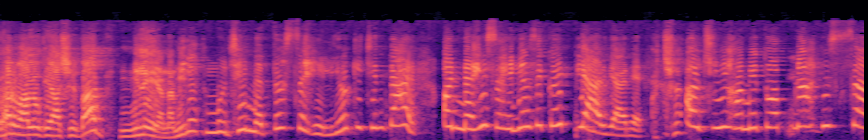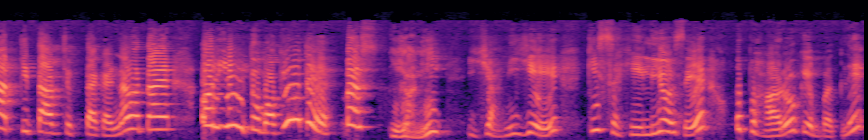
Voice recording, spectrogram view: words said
घर वालों के आशीर्वाद मिले या ना मिले? मुझे न तो सहेलियों की चिंता है और न ही सहेलियों से कोई प्यार व्यार है। अच्छा। अजी हमें तो अपना हिसाब किताब चुकता करना होता है और यही तो मौके होते हैं बस। यानी? यानी ये कि सहेलियों से उपहारों के बदले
